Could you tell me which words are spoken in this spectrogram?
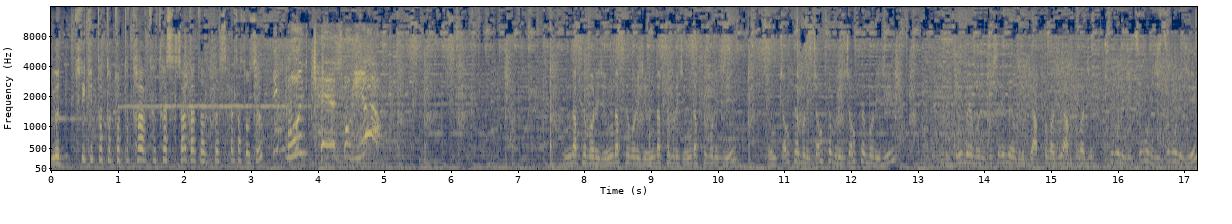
이거 트리케 타타타타타타타타타타 살사 소스? 뭔 개소리야? 응답해버리지 응답해버리지 응답해버리지 응답해버리지. 응, 점프해버리지 점프해버리지 점프해버리지. 응, 세이브해버리지 세이브해버리지. 앞으로 가지 앞으로 가지. 쪼고리지 쪼고리지 쪼고리지.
